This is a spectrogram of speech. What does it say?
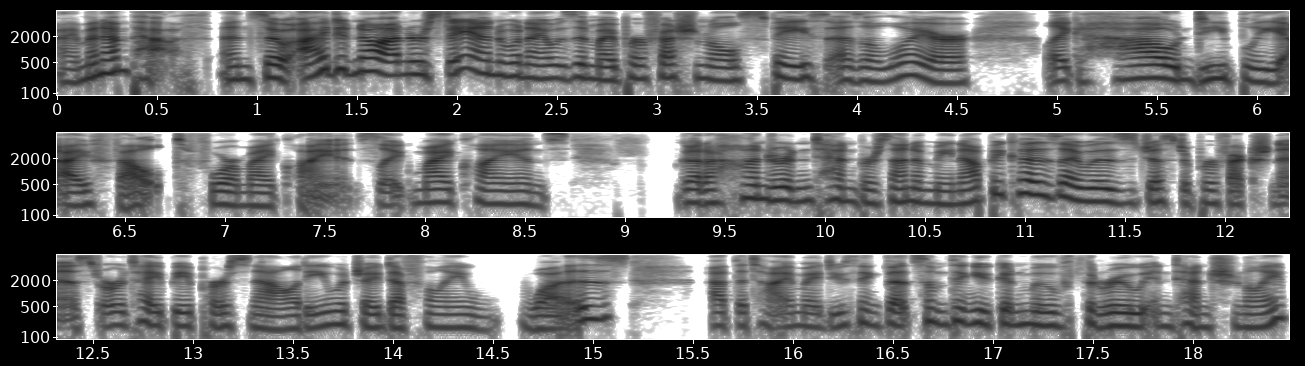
I'm an empath. And so I did not understand when I was in my professional space as a lawyer, like how deeply I felt for my clients. Like my clients got 110% of me, not because I was just a perfectionist or a type A personality, which I definitely was at the time. I do think that's something you can move through intentionally,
